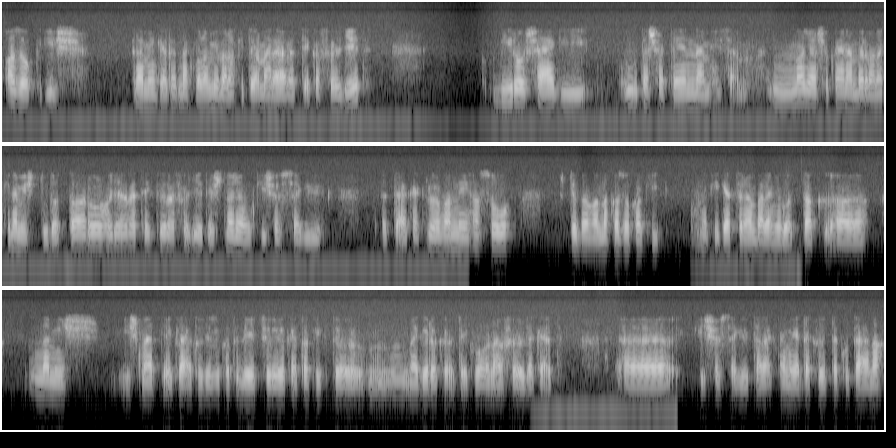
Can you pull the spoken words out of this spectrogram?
azok is reménykedhetnek valamivel, akitől már elvették a földjét. Bírósági út esetén nem hiszem. Nagyon sok olyan ember van, aki nem is tudott arról, hogy elvették tőle a földjét, és nagyon kis összegű telkekről van néha szó, és többen vannak azok, akik, akik egyszerűen belenyugodtak, nem is ismerték lehet, hogy azokat a létszülőket, akiktől megörökölték volna a földeket, kis összegű telek nem érdeklődtek utána.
